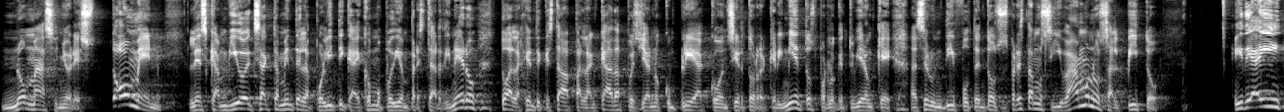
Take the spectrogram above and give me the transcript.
no más, señores, tomen. Les cambió exactamente la política de cómo podían prestar dinero. Toda la gente que estaba apalancada pues ya no cumplía con ciertos requerimientos, por lo que tuvieron que hacer un default en todos sus préstamos y vámonos al pito. Y de ahí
